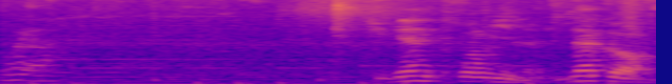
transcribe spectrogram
voilà. Tu gagnes 3000. D'accord.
